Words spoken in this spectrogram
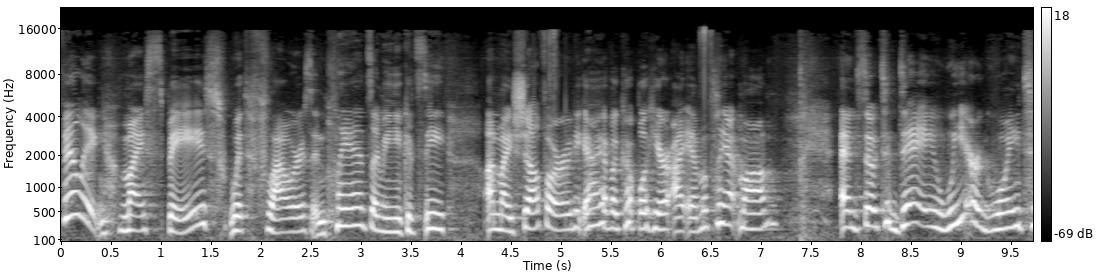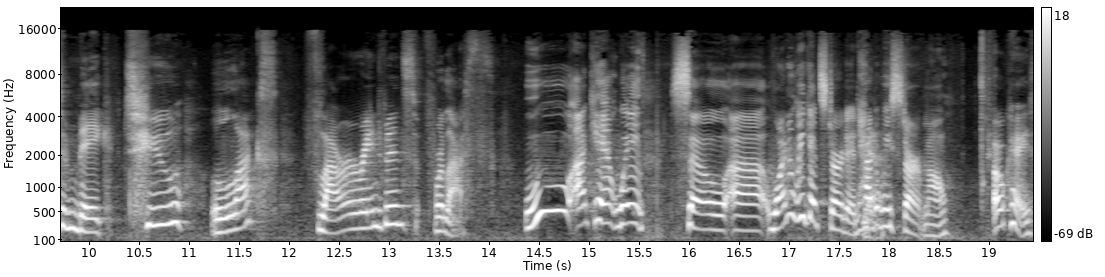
filling my space with flowers and plants. I mean, you can see on my shelf already, I have a couple here. I am a plant mom. And so today we are going to make two luxe flower arrangements for less. Ooh, I can't wait. So uh, why don't we get started? How Yes. do we start, Mo? Okay,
